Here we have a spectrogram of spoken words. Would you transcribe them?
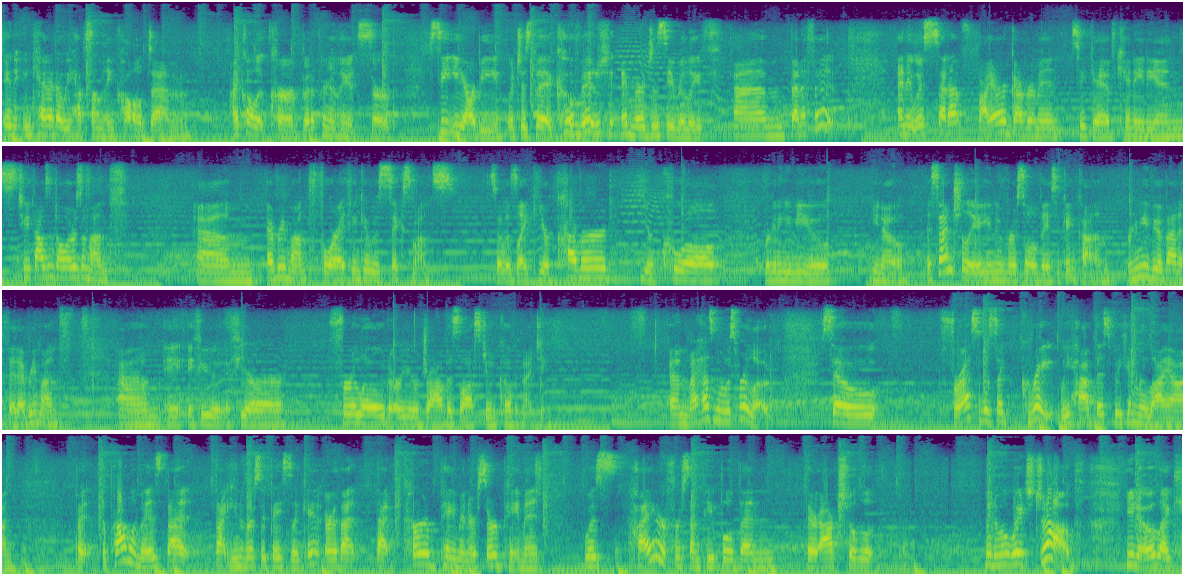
in, in Canada we have something called, um, I call it CERB, but apparently it's CERB, CERB, which is the COVID Emergency Relief um, Benefit. And it was set up by our government to give Canadians $2,000 a month um, every month for I think it was six months. So it was like you're covered, you're cool. We're gonna give you you know, essentially a universal basic income. We're going to give you a benefit every month um, if you if you're furloughed or your job is lost due to COVID nineteen. And my husband was furloughed, so for us it was like great. We have this we can rely on. But the problem is that that universal basic or that that CERB payment or CERB payment was higher for some people than their actual minimum wage job. You know, like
